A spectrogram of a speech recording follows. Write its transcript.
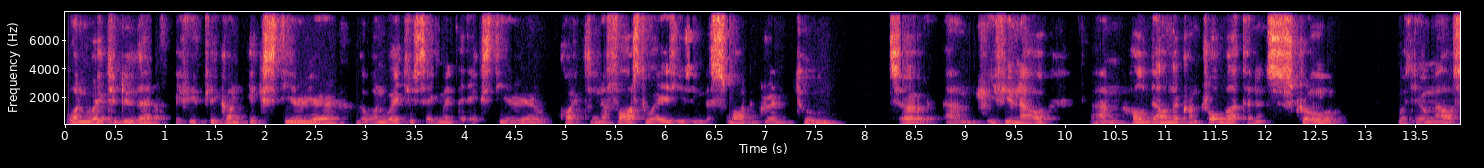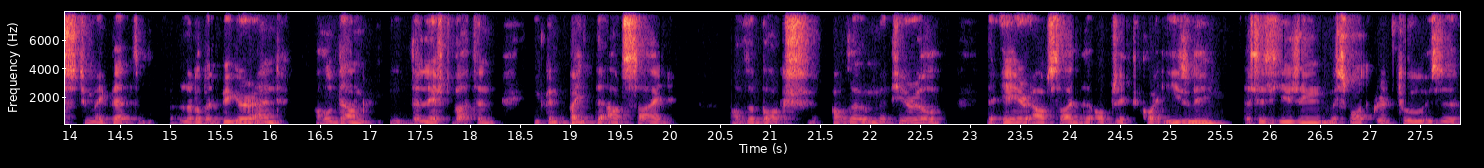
one way to do that, if you click on exterior, the one way to segment the exterior quite in a fast way is using the smart grid tool. So um, if you now um, hold down the control button and scroll with your mouse to make that a little bit bigger and hold down the left button, you can paint the outside of the box of the material, the air outside the object quite easily. This is using the smart grid tool is a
